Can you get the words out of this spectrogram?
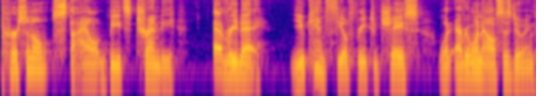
personal style beats trendy every day. You can feel free to chase what everyone else is doing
